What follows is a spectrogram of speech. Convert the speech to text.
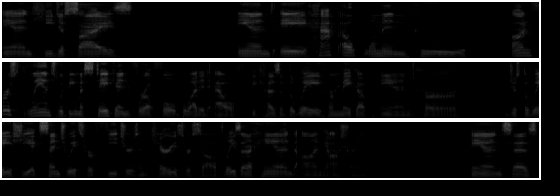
And he just sighs and a half elf woman who on first glance would be mistaken for a full-blooded elf because of the way her makeup and her just the way she accentuates her features and carries herself lays a hand on Yashrin and says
